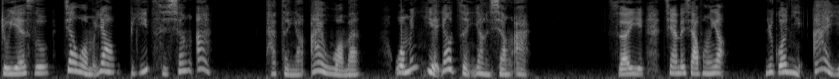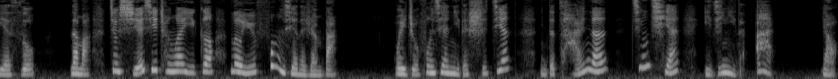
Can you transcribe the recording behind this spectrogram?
主耶稣叫我们要彼此相爱。他怎样爱我们，我们也要怎样相爱。所以，亲爱的小朋友，如果你爱耶稣，那么就学习成为一个乐于奉献的人吧，为主奉献你的时间、你的才能、金钱以及你的爱，要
